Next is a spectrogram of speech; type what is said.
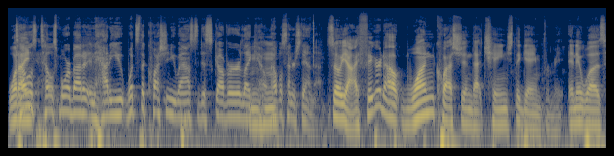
what tell I us, tell us more about it and how do you? What's the question you asked to discover? Like mm-hmm. help us understand that. So yeah, I figured out one question that changed the game for me, and it was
